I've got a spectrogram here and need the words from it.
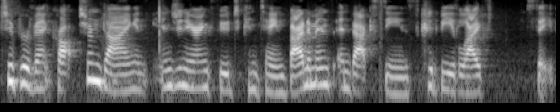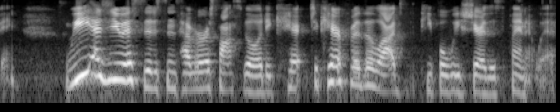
to prevent crops from dying and engineering food to contain vitamins and vaccines could be life-saving. We as U.S. citizens have a responsibility to care for the lives of the people we share this planet with.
